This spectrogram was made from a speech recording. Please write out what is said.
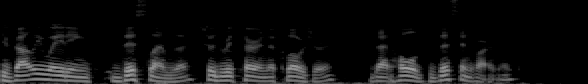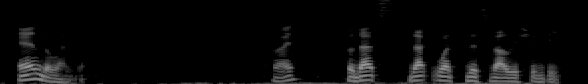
evaluating this lambda should return a closure that holds this environment and the lambda, right? So that's that what this value should be.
